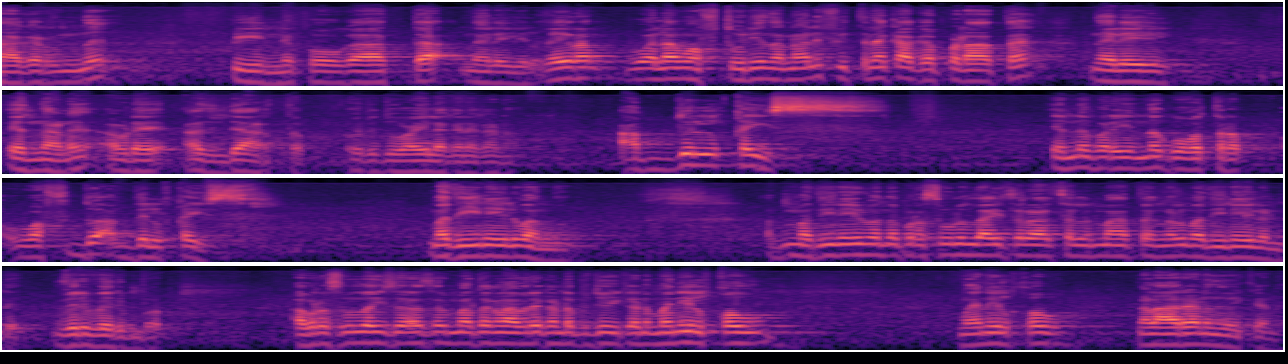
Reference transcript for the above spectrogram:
തകർന്ന് പിന്നെ പോകാത്ത നിലയിൽ. ഗൈറ വല മഫ്തൂനി എന്ന് പറഞ്ഞാൽ ഫിത്തനക്ക് അകപ്പെടാത്ത നിലയിൽ എന്നാണ് അവിടെ അതിന്റെ അർത്ഥം. ഒരു ദുബായിൽ അങ്ങനെ കാണാം. അബ്ദുൽ ഖൈസ് എന്ന് പറയുന്ന ഗോത്രം വഫ്ദ് അബ്ദുൽ ഖൈസ് മദീനയിൽ വന്നു. അപ്പം മദീനയിൽ വന്ന റസൂൽ അള്ളഹി സ്വലാഹു വല്ലമ തങ്ങൾ മദീനയിലുണ്ട്. ഇവർ വരുമ്പോൾ അപ്പോൾ റസൂൽ അള്ളഹി സ്വലാഹു വല്ലമ തങ്ങൾ അവരെ കണ്ടപ്പോൾ ചോദിക്കാണ് മനിൽ കൗം മനിൽ കൗം നിങ്ങൾ ആരാണെന്ന് ചോദിക്കാണ്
